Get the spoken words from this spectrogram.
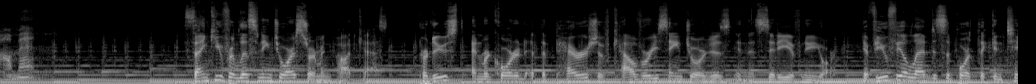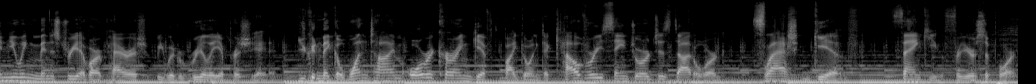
Amen. Thank you for listening to our sermon podcast, produced and recorded at the parish of Calvary St. George's in the city of New York. If you feel led to support the continuing ministry of our parish, we would really appreciate it. You can make a one-time or recurring gift by going to calvarystgeorges.org slash give. Thank you for your support.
